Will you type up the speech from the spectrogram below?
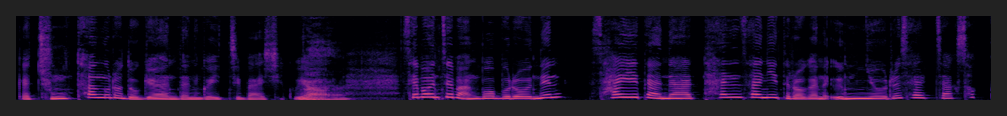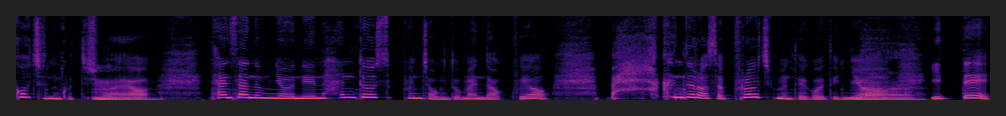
그러니까 중탕으로 녹여야 한다는 거 잊지 마시고요. 네. 세 번째 방법으로는 사이다나 탄산이 들어가는 음료를 살짝 섞어주는 것도 좋아요. 음. 탄산 음료는 한두 스푼 정도만 넣고요. 막 흔들어서 풀어주면 되거든요. 네. 이때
